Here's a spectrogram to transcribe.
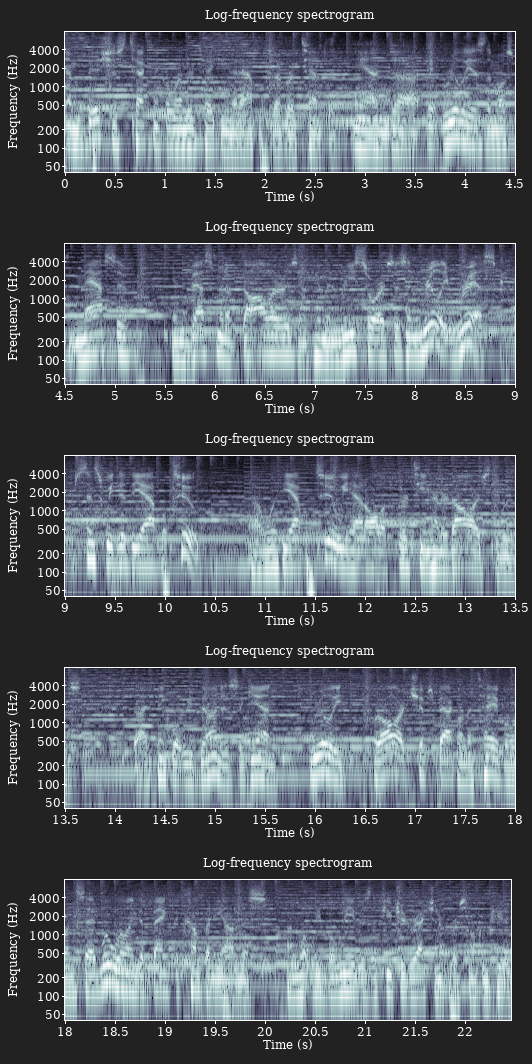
ambitious technical undertaking that Apple's ever attempted. And uh, it really is the most massive investment of dollars and human resources and really risk since we did the Apple II. Uh, with the Apple II, we had all of $1,300 to lose. But I think what we've done is, again, really put all our chips back on the table and said we're willing to bank the company on this, on what we believe is the future direction of personal computing.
